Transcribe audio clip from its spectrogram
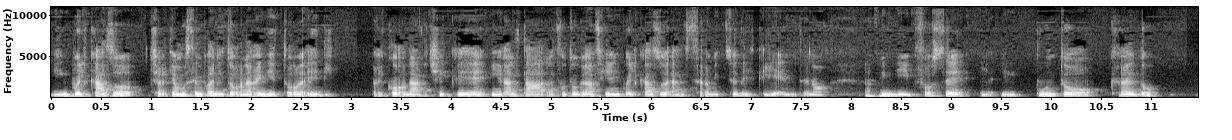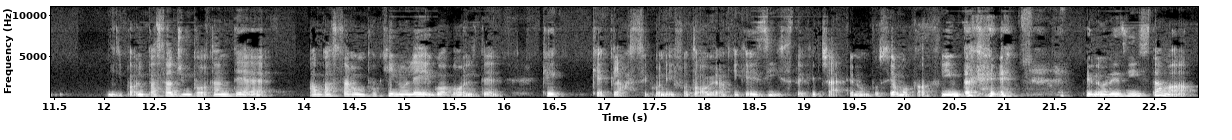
in quel caso cerchiamo sempre di tornare indietro e di ricordarci che in realtà la fotografia in quel caso è al servizio del cliente, no? Uh-huh. Quindi forse il, punto, credo, il passaggio importante è abbassare un pochino l'ego a volte, che, che, è classico nei fotografi, che esiste, che c'è, che non possiamo far finta che, che non esista, ma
